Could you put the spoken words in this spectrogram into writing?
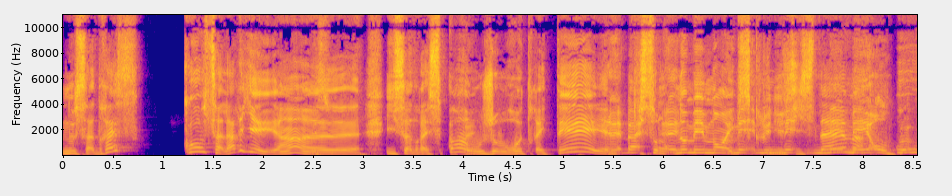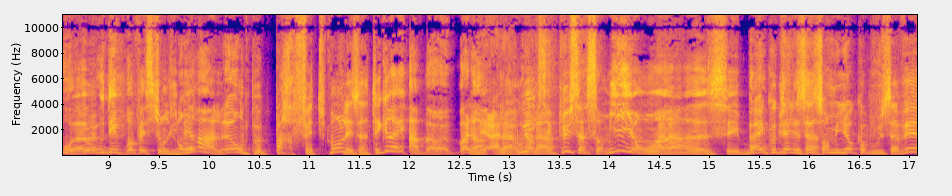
ne s'adresse qu'aux salariés. Hein. Euh, ils s'adressent pas aux, retraités eh ben, qui sont euh, nommément exclus du système mais, on peut, ou, euh, ou, des professions libérales. On, peut parfaitement les intégrer. Ah bah voilà. oui, c'est plus 500 millions. Hein. C'est bah écoutez, les 500 millions, comme vous savez,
